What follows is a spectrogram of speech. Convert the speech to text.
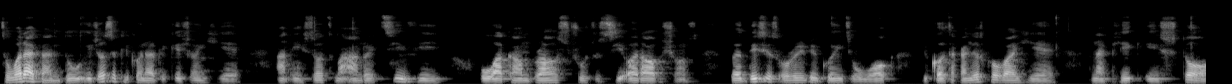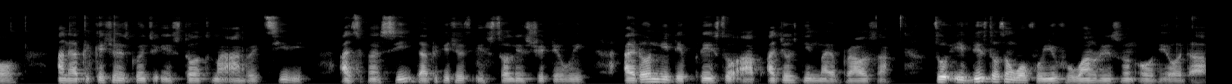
So what I can do is just click on the application here and install my Android TV or I can browse through to see other options. But this is already going to work because I can just go over here and I click install and the application is going to install to my Android TV. As you can see, the application is installing straight away. I don't need the Play Store app, I just need my browser. So if this doesn't work for you for one reason or the other,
